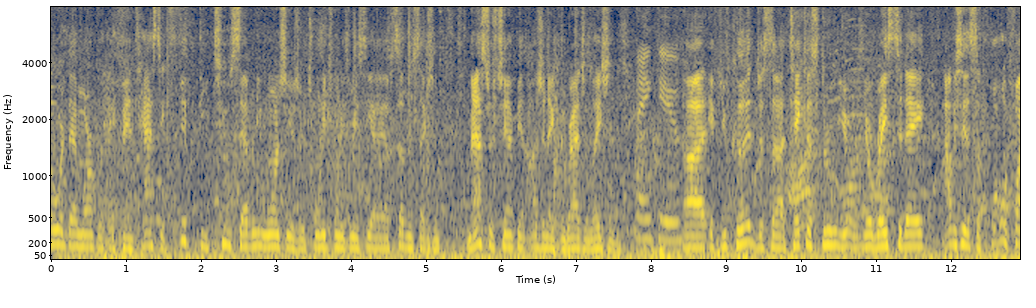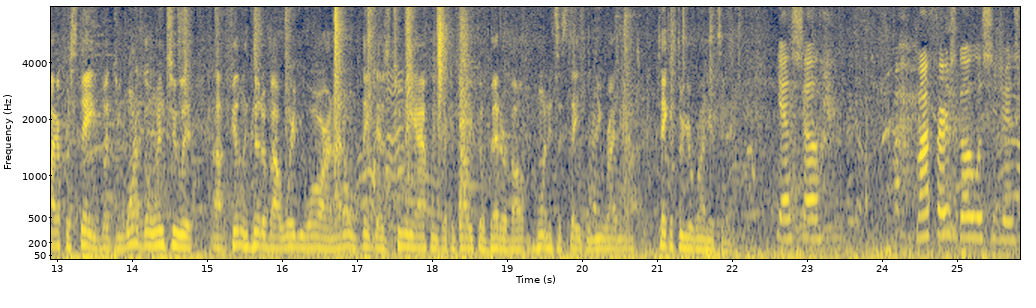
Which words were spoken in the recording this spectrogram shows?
lowered that mark with a fantastic 52.71. She is your 2023 CIF Southern Section Masters champion. Aujane, congratulations. Thank you. Uh, if you could just uh, take us through your, your race today. Obviously, it's a qualifier for state, but you want to go into it uh, feeling good about where you are. And I don't think there's too many athletes that can probably feel better about going into state than you right now. Take us through your run here today. Yes, so my first goal was to just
